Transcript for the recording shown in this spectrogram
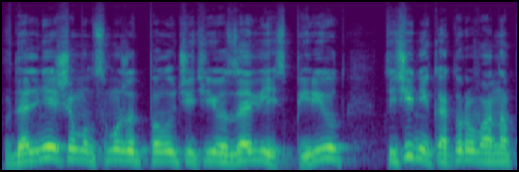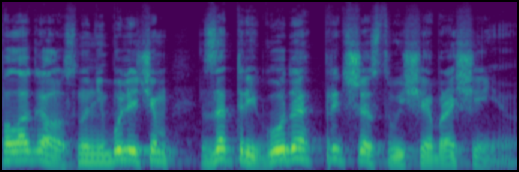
в дальнейшем он сможет получить ее за весь период, в течение которого она полагалась, но не более чем за три года, предшествующие обращению.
